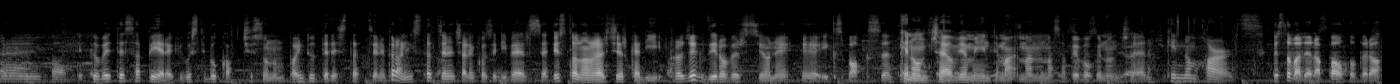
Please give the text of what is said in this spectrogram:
Eh, infatti. Dovete sapere che questi book ci sono un po' in tutte le stazioni. Però ogni stazione c'ha le cose diverse. Io sto alla ricerca di Project Zero versione eh, Xbox. Che non c'è ovviamente, ma, ma- ma sapevo che non c'era. Kingdom Hearts. Questo valerà poco però.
